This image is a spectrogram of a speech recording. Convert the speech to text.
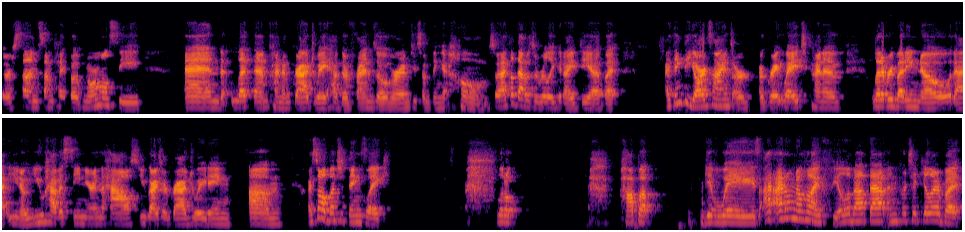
their son some type of normalcy and let them kind of graduate, have their friends over, and do something at home. So I thought that was a really good idea. But I think the yard signs are a great way to kind of let everybody know that you know you have a senior in the house, you guys are graduating. Um, I saw a bunch of things like little pop up giveaways. I, I don't know how I feel about that in particular, but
